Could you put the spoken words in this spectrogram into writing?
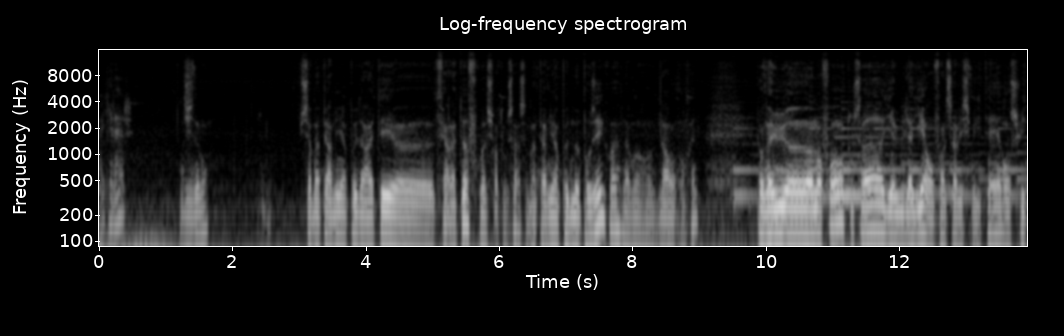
À quel âge? 19 ans. Puis ça m'a permis un peu d'arrêter euh, de faire la teuf, quoi, surtout ça. Ça m'a permis un peu de me poser, quoi, d'avoir de la rencontrer. On a eu un enfant, tout ça. Il y a eu la guerre, enfin le service militaire. Ensuite,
